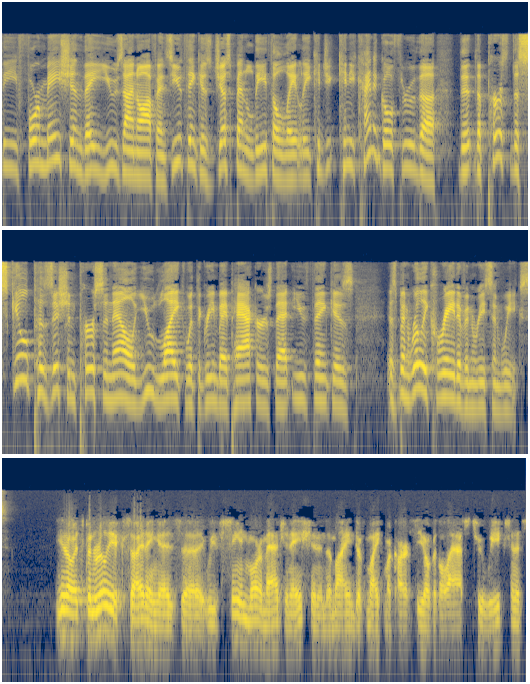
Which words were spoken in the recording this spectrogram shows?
the formation they use on offense, you think has just been lethal lately. Could you can you kind of go through the the the pers- the skill position personnel you like with the Green Bay Packers that you think is has been really creative in recent weeks? You know, it's been really exciting as uh, we've seen more imagination in the mind of Mike McCarthy over the last two weeks, and it's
